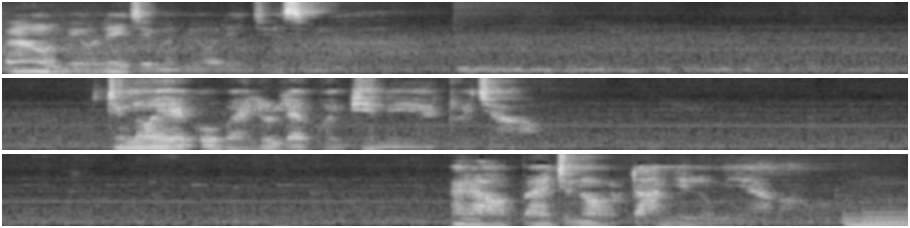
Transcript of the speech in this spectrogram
ပန်းကိုမျောလင့်ခြင်းမမျောလင့်ခြင်းဆိုတာကျွန်တော်ရဲ့ကိုယ်ပိုင်လွတ်လပ်ခွင့်ဖြစ်နေတဲ့အတွက်ကြောင့်အဲ့ဒါကိုပန်းကျွန်တော်တားမြစ်လို့မရပါဘူး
